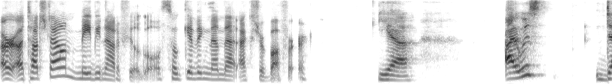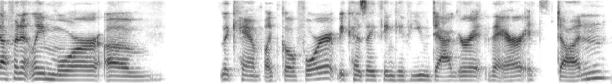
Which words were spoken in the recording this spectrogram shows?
or a touchdown, maybe not a field goal. So giving them that extra buffer. Yeah. I was definitely more of the camp like go for it because I think if you dagger it there, it's done.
